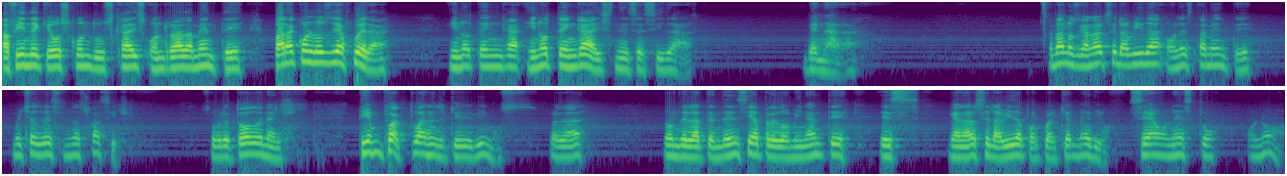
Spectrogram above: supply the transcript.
a fin de que os conduzcáis honradamente para con los de afuera y no, tenga, y no tengáis necesidad de nada. Hermanos, ganarse la vida honestamente muchas veces no es fácil, sobre todo en el tiempo actual en el que vivimos, ¿verdad? Donde la tendencia predominante es ganarse la vida por cualquier medio, sea honesto o no.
